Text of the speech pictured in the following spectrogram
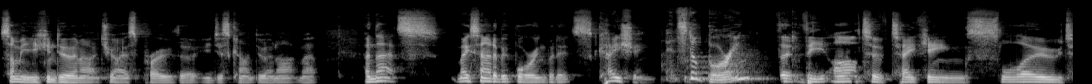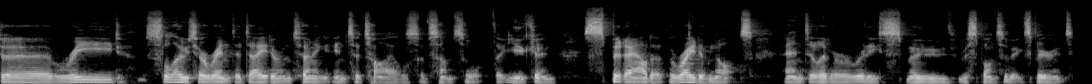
something you can do in ArcGIS Pro that you just can't do in ArcMap. And that's may sound a bit boring, but it's caching. It's not boring. The, the art of taking slow to read, slow to render data and turning it into tiles of some sort that you can spit out at the rate of knots and deliver a really smooth, responsive experience.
